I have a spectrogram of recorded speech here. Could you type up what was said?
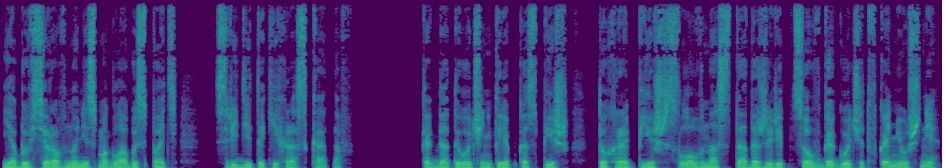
я бы все равно не смогла бы спать среди таких раскатов. Когда ты очень крепко спишь, то храпишь, словно стадо жеребцов гогочет в конюшне».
